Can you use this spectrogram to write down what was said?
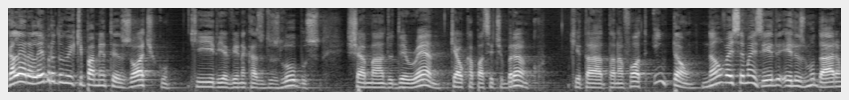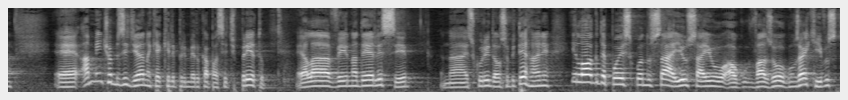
Galera, lembra do equipamento exótico que iria vir na Casa dos Lobos, chamado The Ram, que é o capacete branco, que tá, tá na foto? Então, não vai ser mais ele, eles mudaram. É, a mente obsidiana, que é aquele primeiro capacete preto, ela veio na DLC, na escuridão subterrânea, e logo depois, quando saiu, saiu vazou alguns arquivos,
